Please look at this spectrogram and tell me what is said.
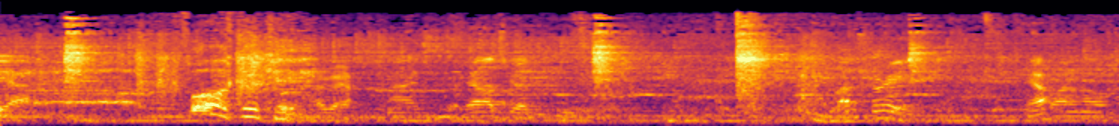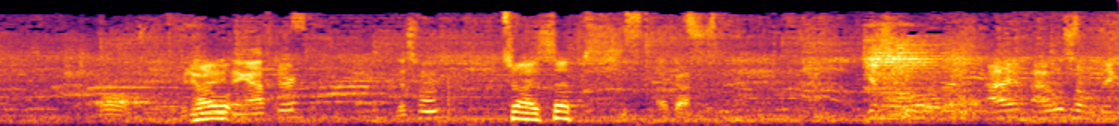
Oh yeah. Fuck. Okay. Okay. Nice. Yeah, that's good. That's three. Yeah. I don't know. Oh, We doing How- anything after this one? Triceps. Okay. You can hold it. I, I was holding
